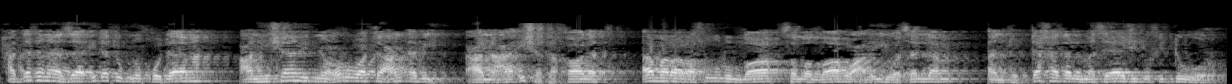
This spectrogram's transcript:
حدثنا زائدة بن قدامة عن هشام بن عروة عن أبيه عن عائشة قالت أمر رسول الله صلى الله عليه وسلم أن تتخذ المساجد في الدور.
